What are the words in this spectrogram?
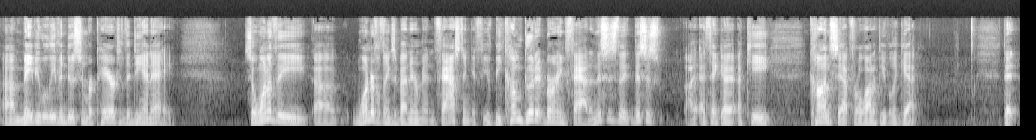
Uh, maybe we'll even do some repair to the DNA. So one of the uh, wonderful things about intermittent fasting, if you've become good at burning fat, and this is the this is I, I think a, a key concept for a lot of people to get, that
